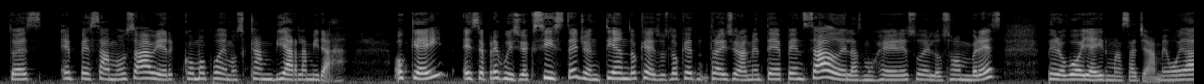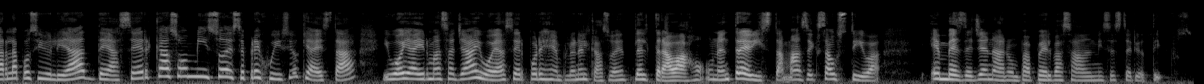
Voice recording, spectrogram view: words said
entonces empezamos a ver cómo podemos cambiar la mirada ok, ese prejuicio existe, yo entiendo que eso es lo que tradicionalmente he pensado de las mujeres o de los hombres, pero voy a ir más allá, me voy a dar la posibilidad de hacer caso omiso de ese prejuicio que ahí está y voy a ir más allá y voy a hacer, por ejemplo, en el caso del trabajo, una entrevista más exhaustiva en vez de llenar un papel basado en mis estereotipos.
